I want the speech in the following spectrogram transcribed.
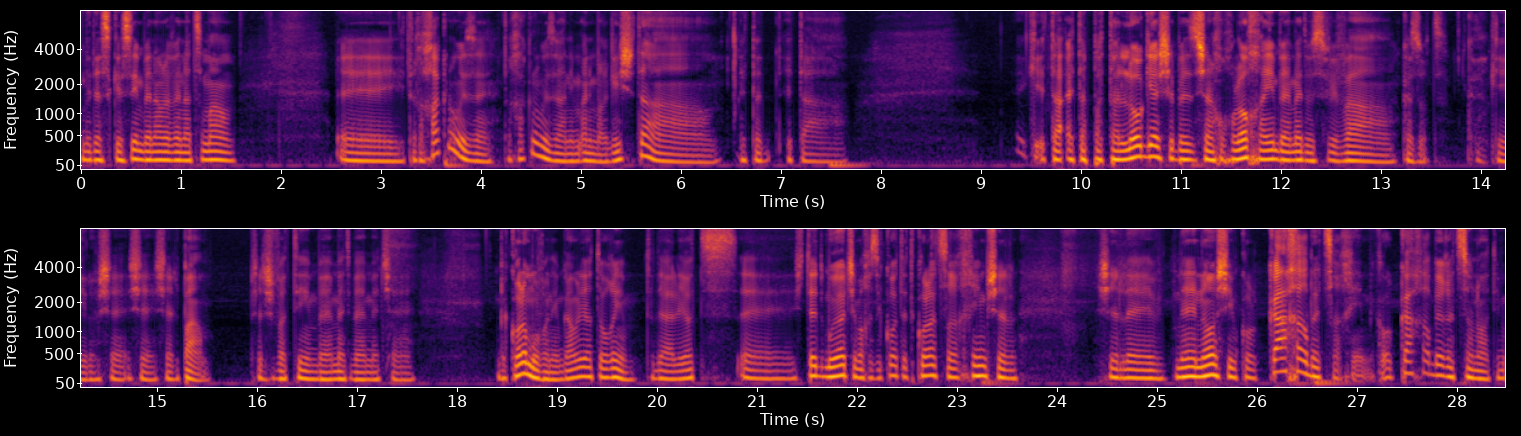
מדסקסים בינם לבין עצמם. אה, התרחקנו מזה, התרחקנו מזה. אני, אני מרגיש את ה... את ה... את ה... את, ה, את הפתולוגיה שאנחנו לא חיים באמת בסביבה כזאת. כן. כאילו, ש, ש, של פעם, של שבטים, באמת, באמת, ש... בכל המובנים, גם להיות הורים. אתה יודע, להיות אה, שתי דמויות שמחזיקות את כל הצרכים של, של אה, בני אנוש עם כל כך הרבה צרכים, עם כל כך הרבה רצונות. עם...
